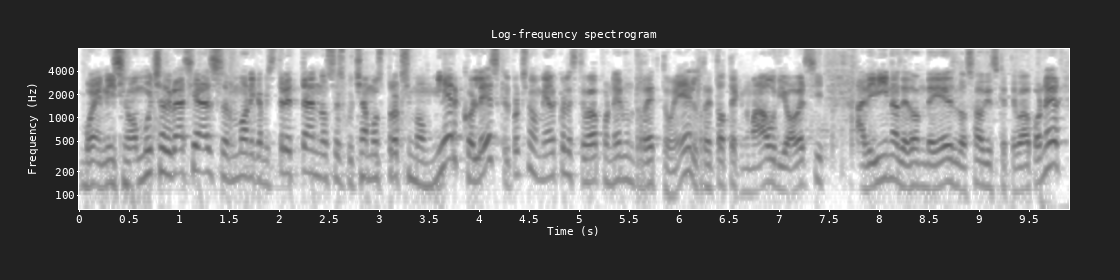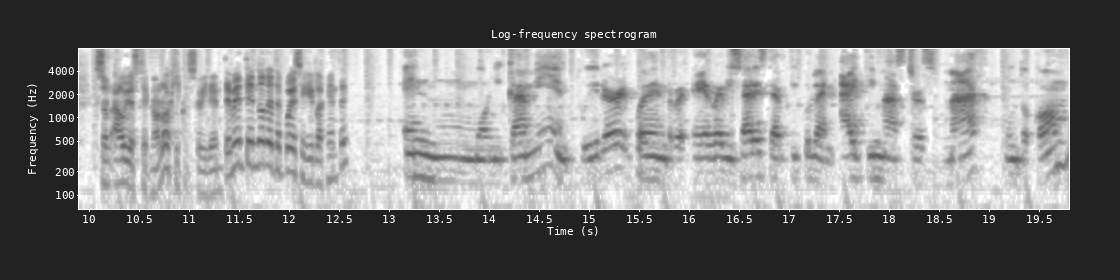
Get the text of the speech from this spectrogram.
Buenísimo, muchas gracias Mónica Mistreta, nos escuchamos próximo miércoles, que el próximo miércoles te voy a poner un reto, ¿eh? el reto Tecnoaudio, a ver si adivinas de dónde es los audios que te voy a poner, que son audios tecnológicos evidentemente, ¿en dónde te puede seguir la gente? en Monicami, en Twitter. Pueden eh, revisar este artículo en itmastersmag.com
